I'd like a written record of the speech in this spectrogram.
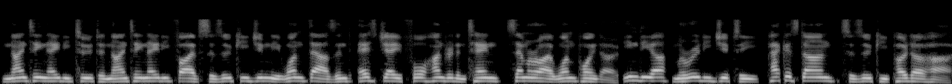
1982 to 1985 Suzuki Jimny 1000, SJ 410, Samurai 1.0, India, Maruti Gypsy, Pakistan, Suzuki Potohar,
